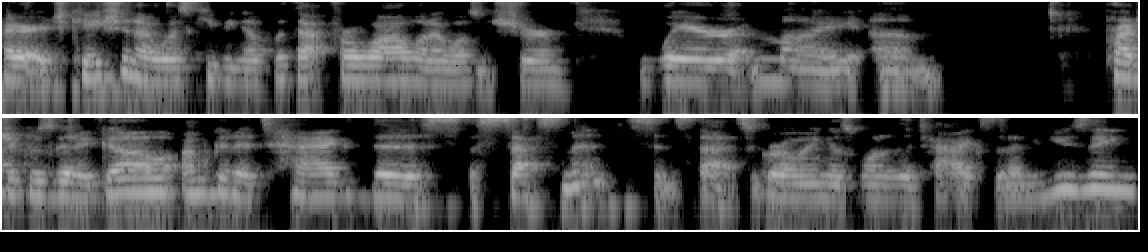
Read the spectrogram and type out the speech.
higher education. I was keeping up with that for a while when I wasn't sure where my um, project was going to go. I'm going to tag this assessment since that's growing as one of the tags that I'm using.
